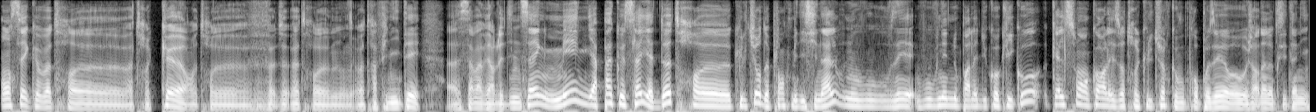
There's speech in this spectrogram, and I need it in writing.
on sait que votre, euh, votre cœur, votre, votre, votre affinité, ça va vers le ginseng, mais il n'y a pas que ça, il y a d'autres cultures de plantes médicinales. Vous, vous, venez, de nous parler du coquelicot. Quelles sont encore les autres cultures que vous proposez au Jardin d'Occitanie?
